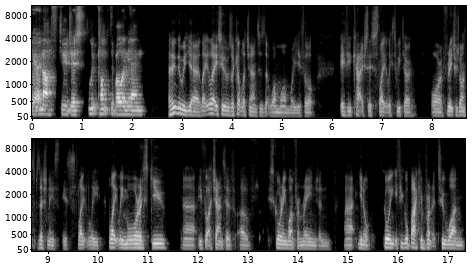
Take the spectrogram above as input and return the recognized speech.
enough to just look comfortable in the end? I think there were, yeah, like, like you see, there was a couple of chances at 1 1 where you thought if you catch this slightly sweeter, or if Rachel Johnson's position is, is slightly slightly more askew, uh, you've got a chance of, of scoring one from range. And, uh, you know, going if you go back in front at two one,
